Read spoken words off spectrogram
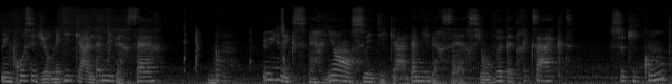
une procédure médicale d'anniversaire. Bon, une expérience médicale d'anniversaire si on veut être exact. Ce qui compte,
